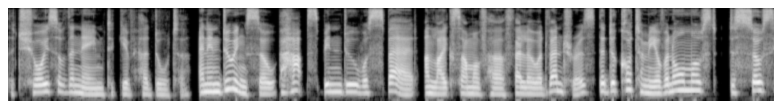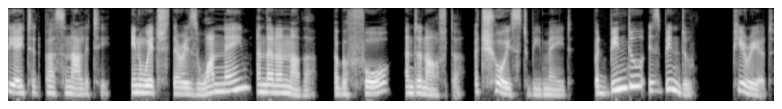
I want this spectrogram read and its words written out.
the choice of the name to give her daughter. And in doing so, perhaps Bindu was spared, unlike some of her fellow adventurers, the dichotomy of an almost dissociated personality, in which there is one name and then another, a before and an after, a choice to be made. But Bindu is Bindu, period.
